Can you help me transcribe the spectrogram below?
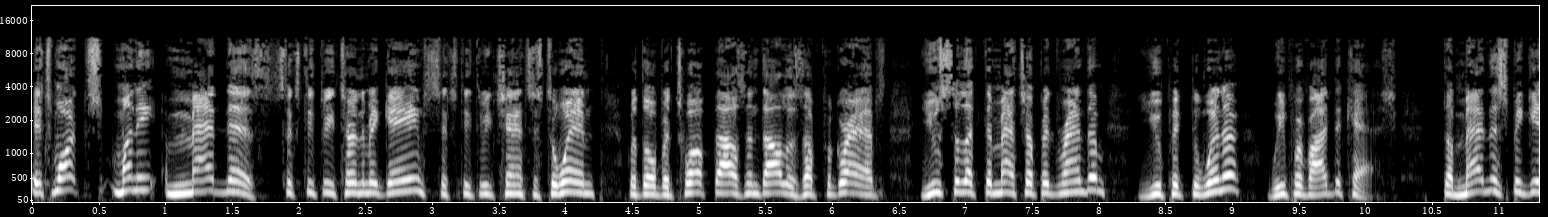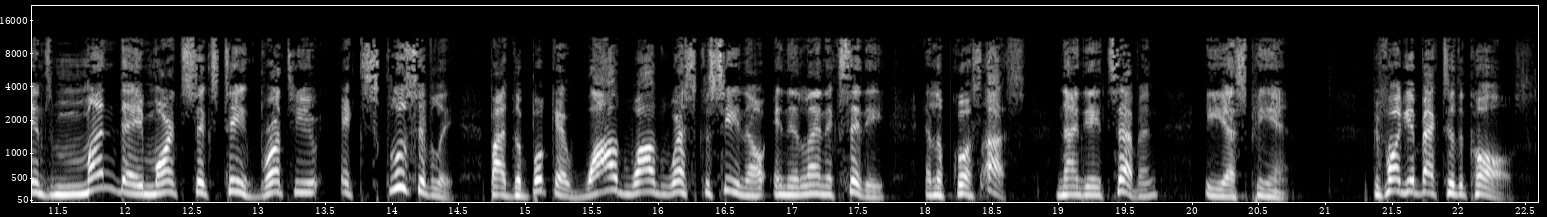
It's March Money Madness. 63 tournament games, 63 chances to win with over $12,000 up for grabs. You select the matchup at random. You pick the winner. We provide the cash. The madness begins Monday, March 16th, brought to you exclusively by the book at Wild Wild West Casino in Atlantic City and of course us, 98.7 ESPN. Before I get back to the calls,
